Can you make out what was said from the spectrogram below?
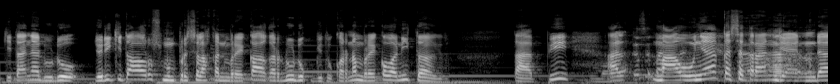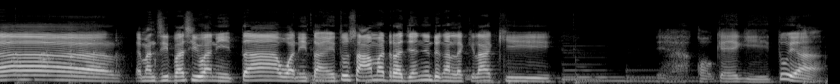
Kitanya duduk. Jadi kita harus mempersilahkan mereka agar duduk gitu karena mereka wanita gitu. Tapi al- maunya kesetaraan gender, emansipasi wanita, wanita itu sama derajatnya dengan laki-laki. Ya kok kayak gitu ya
